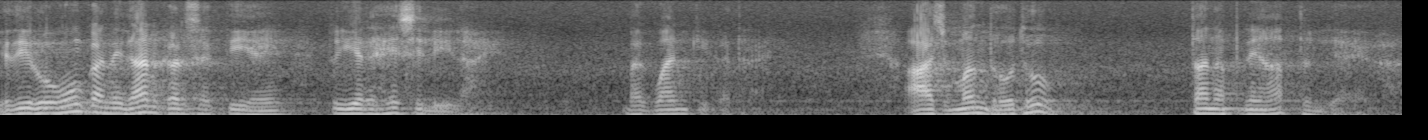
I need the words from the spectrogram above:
यदि रोगों का निदान कर सकती है तो ये रहस्य लीला है। भगवान की कथा है। आज मन धो धो, तन अपने आप धुल जाएगा।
